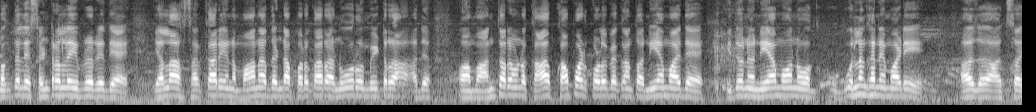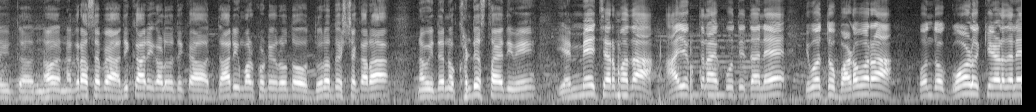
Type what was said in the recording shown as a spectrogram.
ಪಕ್ಕದಲ್ಲೇ ಸೆಂಟ್ರಲ್ ಲೈಬ್ರರಿ ಇದೆ. ಎಲ್ಲ ಸರ್ಕಾರಿ ಮಾನದಂಡ ಪ್ರಕಾರ ನೂರು ಮೀಟರ್ ಅದು ಅಂತರವನ್ನು ಕಾ, ಕಾಪಾಡಿಕೊಳ್ಬೇಕಂತ ನಿಯಮ ಇದೆ. ಇದನ್ನು ನಿಯಮವನ್ನು ಉಲ್ಲಂಘನೆ ಮಾಡಿ ನಗರಸಭೆ ಅಧಿಕಾರಿಗಳು ಇದಕ್ಕೆ ದಾರಿ ಮಾಡಿಕೊಟ್ಟಿರೋದು ದುರದೃಷ್ಟಕರ. ನಾವು ಇದನ್ನು ಖಂಡಿಸ್ತಾ ಇದ್ದೀವಿ ಎಮ್ಮೆ ಚರ್ಮದ ಆಯುಕ್ತನಾಗಿ ಕೂತಿದ್ದಾನೆ. ಇವತ್ತು ಬಡವರ ಒಂದು ಗೋಳು ಕೇಳದಲೆ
